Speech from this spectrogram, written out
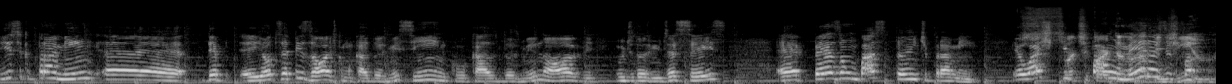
isso que pra mim, é, de, em outros episódios, como o caso de 2005, o caso de 2009, o de 2016, é, pesam bastante pra mim. Eu acho que Só te Palmeiras rapidinho,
